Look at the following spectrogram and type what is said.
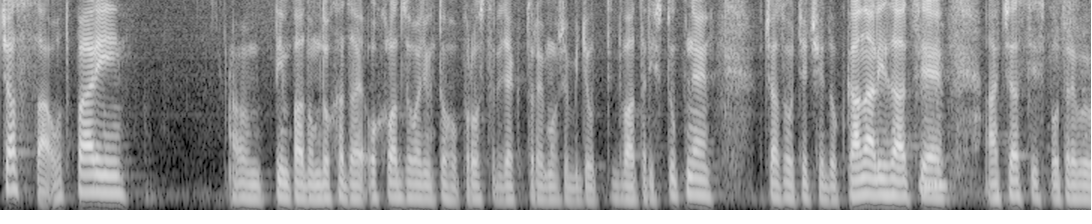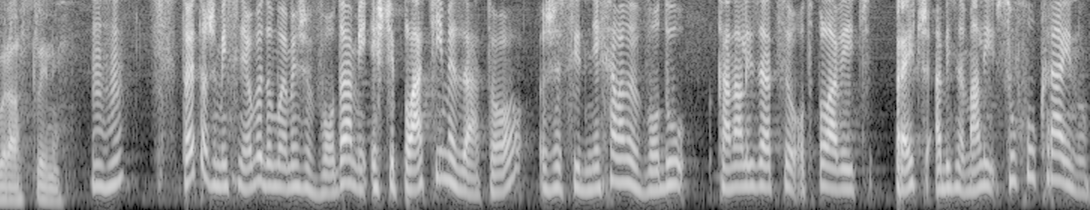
čas sa odparí, e, tým pádom dochádza aj ochladzovaniu toho prostredia, ktoré môže byť od 2-3 stupne. Čas otečie do kanalizácie mm-hmm. a čas si spotrebujú rastliny. Mm-hmm. To je to, že my si neuvedomujeme, že voda, my ešte platíme za to, že si nechávame vodu kanalizáciou odplaviť preč, aby sme mali suchú krajinu.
